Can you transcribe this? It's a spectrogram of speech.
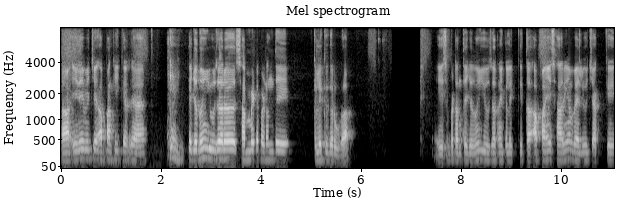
ਤਾਂ ਇਹਦੇ ਵਿੱਚ ਆਪਾਂ ਕੀ ਕਰ ਰਿਹਾ ਕਿ ਜਦੋਂ ਹੀ ਯੂਜ਼ਰ ਸਬਮਿਟ ਬਟਨ ਤੇ ਕਲਿੱਕ ਕਰੂਗਾ, ਇਸ ਬਟਨ ਤੇ ਜਦੋਂ ਯੂਜ਼ਰ ਨੇ ਕਲਿੱਕ ਕੀਤਾ, ਆਪਾਂ ਇਹ ਸਾਰੀਆਂ ਵੈਲਿਊ ਚੱਕ ਕੇ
